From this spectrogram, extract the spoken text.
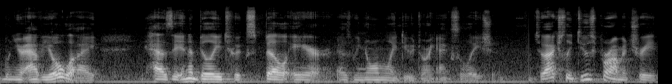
when your alveoli has the inability to expel air as we normally do during exhalation. To actually do spirometry,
